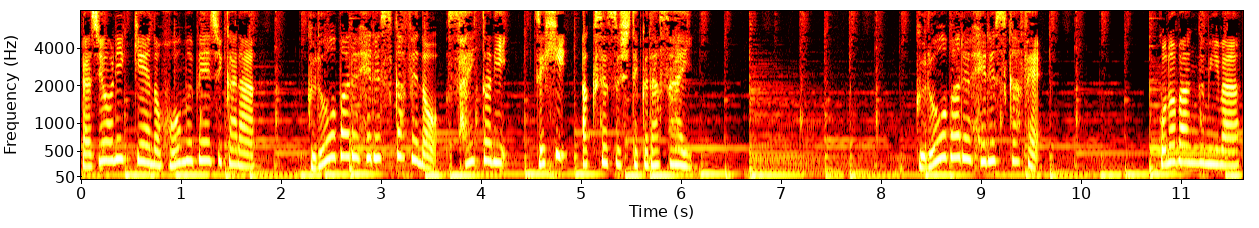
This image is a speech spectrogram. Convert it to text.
ラジオ日経のホームページからグローバルヘルスカフェのサイトにぜひアクセスしてください。グローバルヘルスカフェ。この番組は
